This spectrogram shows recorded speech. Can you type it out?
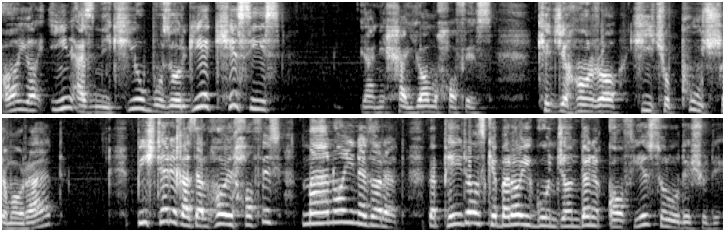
آیا این از نیکی و بزرگی کسی است؟ یعنی خیام و حافظ که جهان را هیچ و پوچ شمارد؟ بیشتر غزلهای حافظ معنایی ندارد و پیداست که برای گنجاندن قافیه سروده شده.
